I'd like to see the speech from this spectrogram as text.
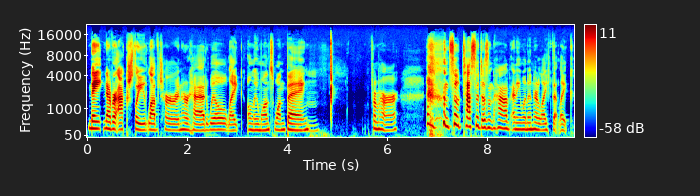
Nate never actually loved her in her head. Will like only wants one thing Mhm. from her. and so Tessa doesn't have anyone in her life that like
